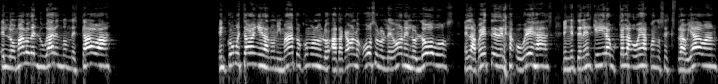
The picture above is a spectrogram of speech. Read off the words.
en lo malo del lugar en donde estaba, en cómo estaba en el anonimato, cómo atacaban los osos, los leones, los lobos, en la peste de las ovejas, en el tener que ir a buscar las ovejas cuando se extraviaban,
